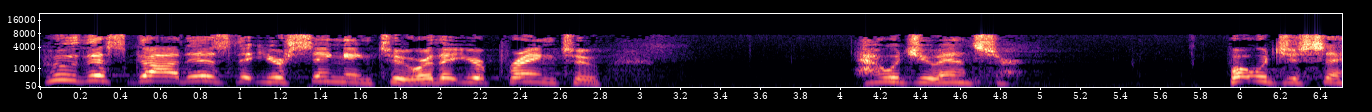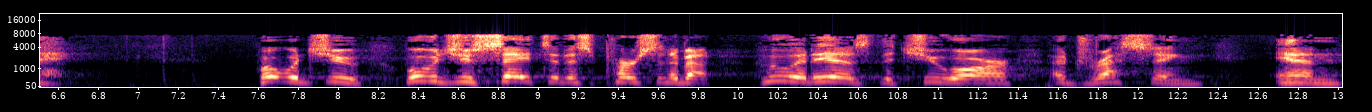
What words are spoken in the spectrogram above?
who this God is that you're singing to or that you're praying to? How would you answer? What would you say? What would you, what would you say to this person about who it is that you are addressing in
